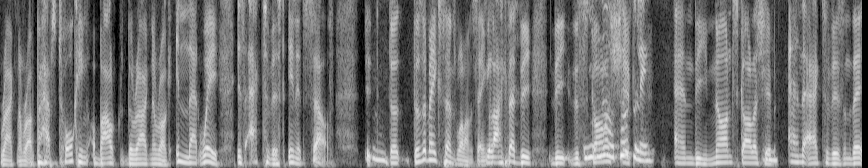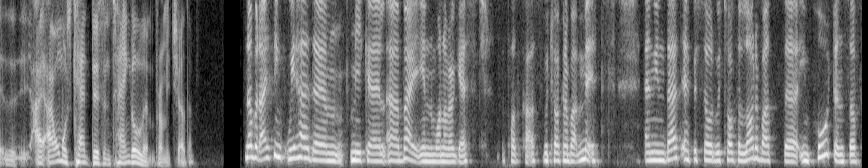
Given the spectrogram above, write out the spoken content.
ragnarok. Perhaps talking about the ragnarok in that way is activist in itself. It, do- does it make sense what i'm saying? Like that the the the scholarship totally. and the non-scholarship and the activism they I, I almost can't disentangle them from each other. No, but I think we had um, Mikael Öberg in one of our guest podcasts. We're talking about myths, and in that episode, we talked a lot about the importance of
